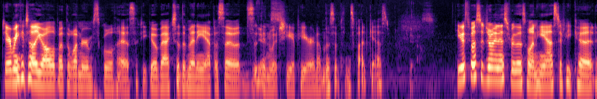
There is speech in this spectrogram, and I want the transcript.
Jeremy can tell you all about the One Room Schoolhouse if you go back to the many episodes in which he appeared on the Simpsons podcast. Yes. He was supposed to join us for this one. He asked if he could,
